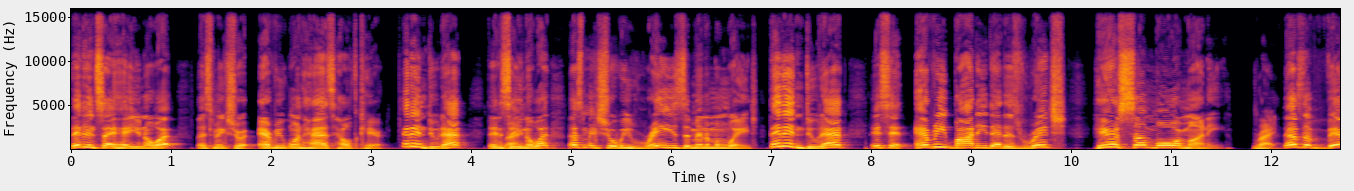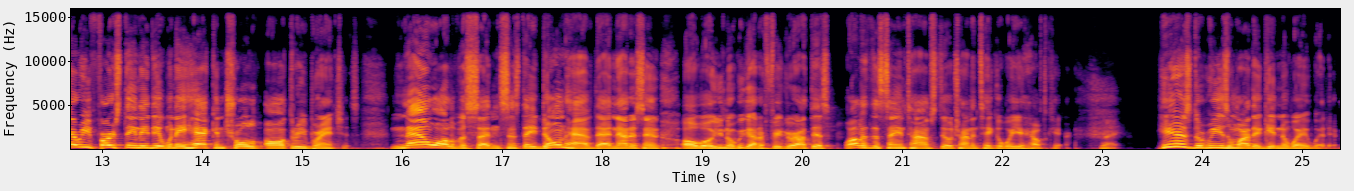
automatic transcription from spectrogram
They didn't say, hey, you know what, let's make sure everyone has health care. They didn't do that. They didn't say, you know what, let's make sure we raise the minimum wage. They didn't do that. They said, everybody that is rich, here's some more money. Right. That's the very first thing they did when they had control of all three branches. Now, all of a sudden, since they don't have that, now they're saying, oh, well, you know, we got to figure out this, while at the same time still trying to take away your health care. Right. Here's the reason why they're getting away with it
